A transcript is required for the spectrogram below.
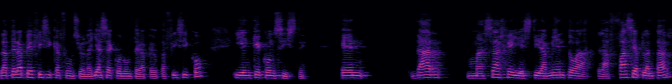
La terapia física funciona, ya sea con un terapeuta físico, ¿y en qué consiste? En dar masaje y estiramiento a la fascia plantar,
